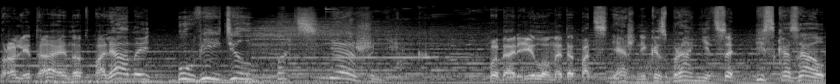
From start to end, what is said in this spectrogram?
пролетая над поляной, увидел подснежник. Подарил он этот подснежник избраннице и сказал,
